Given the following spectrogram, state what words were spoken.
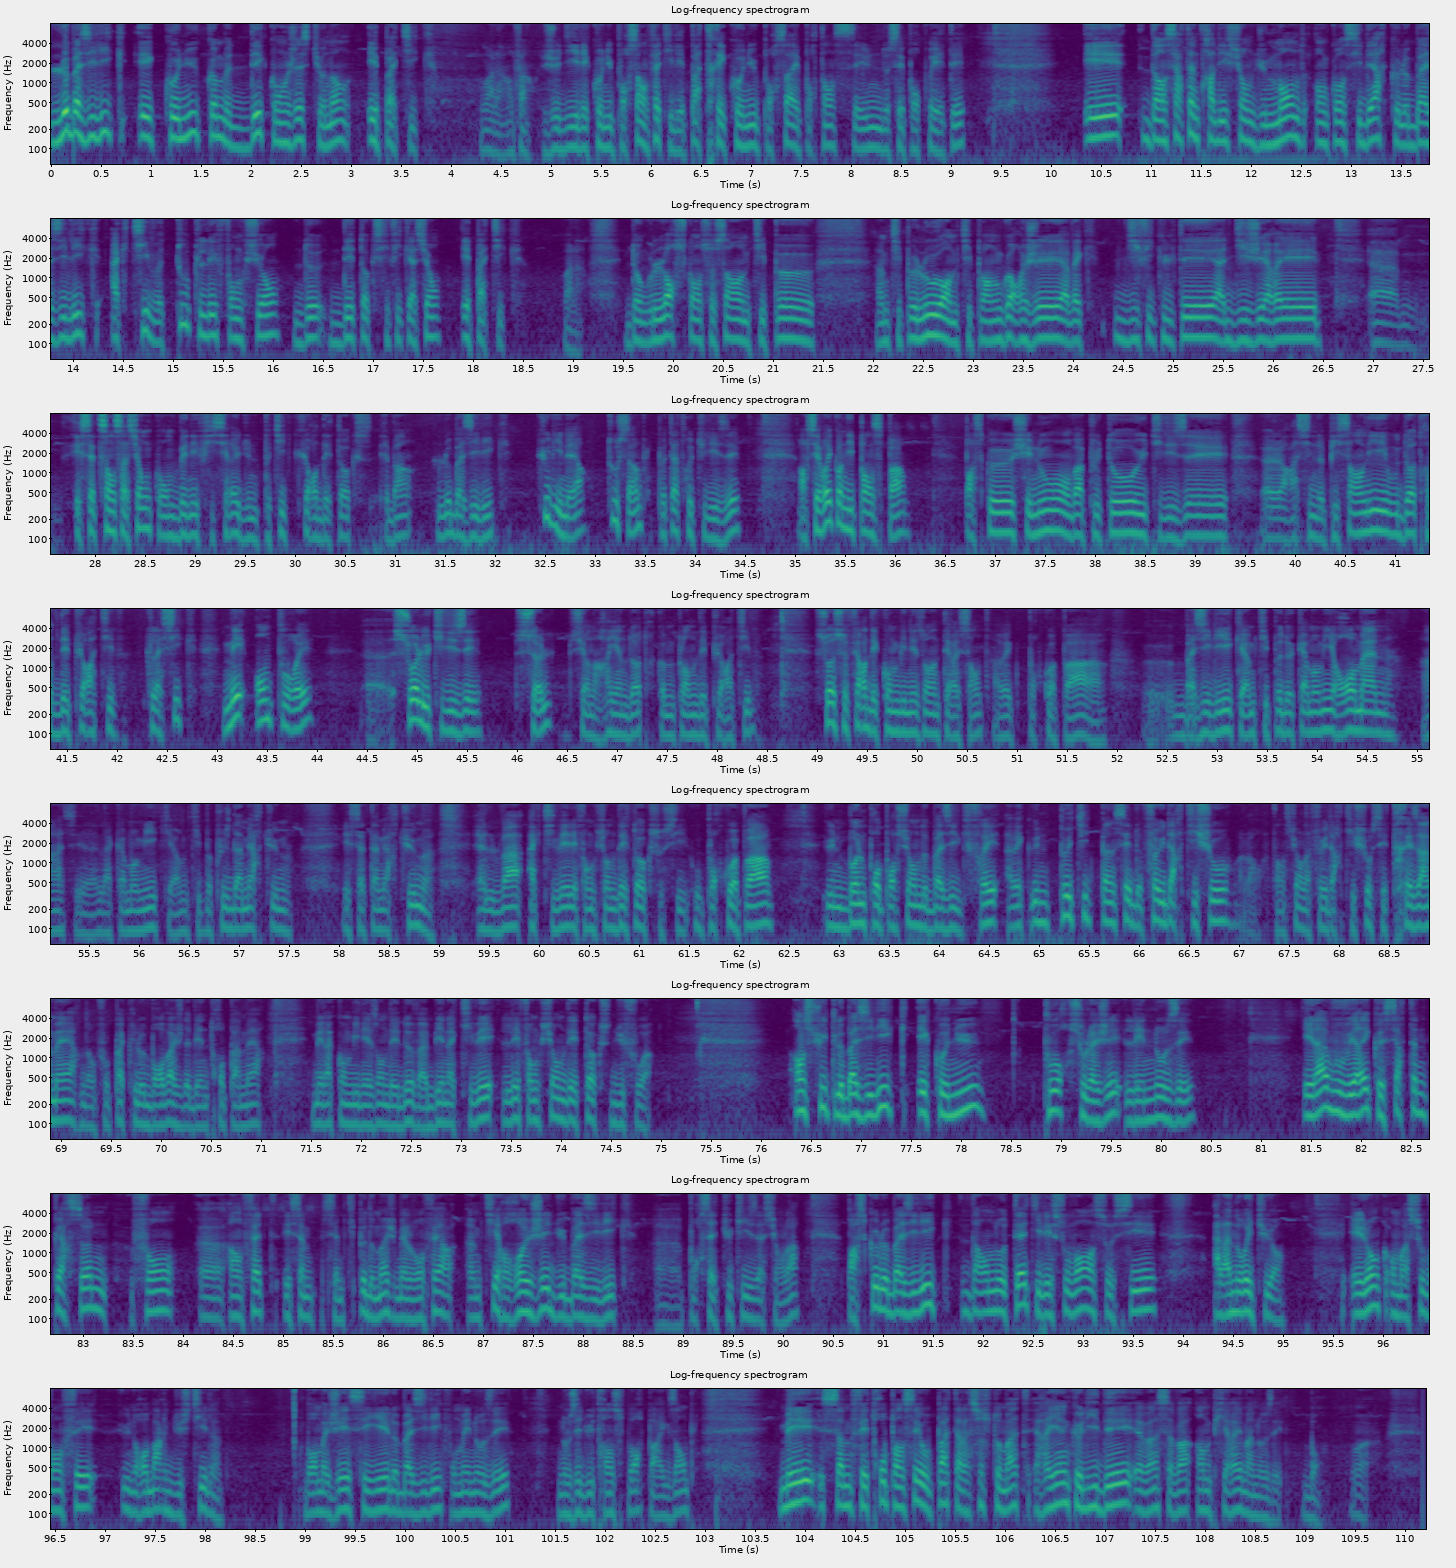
Le basilic est connu comme décongestionnant hépatique. Voilà, enfin, je dis il est connu pour ça, en fait, il n'est pas très connu pour ça, et pourtant, c'est une de ses propriétés. Et dans certaines traditions du monde, on considère que le basilic active toutes les fonctions de détoxification hépatique. Voilà. Donc lorsqu'on se sent un petit peu un petit peu lourd, un petit peu engorgé, avec difficulté à digérer, euh, et cette sensation qu'on bénéficierait d'une petite cure détox, eh ben, le basilic culinaire, tout simple, peut être utilisé. Alors c'est vrai qu'on n'y pense pas, parce que chez nous, on va plutôt utiliser euh, la racine de pissenlit ou d'autres dépuratifs classiques, mais on pourrait euh, soit l'utiliser seul, si on n'a rien d'autre comme plante dépurative, soit se faire des combinaisons intéressantes avec pourquoi pas euh, basilic et un petit peu de camomille romaine Hein, c'est la camomille qui a un petit peu plus d'amertume. Et cette amertume, elle va activer les fonctions détox aussi. Ou pourquoi pas une bonne proportion de basilic frais avec une petite pincée de feuilles d'artichaut. Alors attention, la feuille d'artichaut c'est très amer, donc il ne faut pas que le breuvage devienne trop amer. Mais la combinaison des deux va bien activer les fonctions détox du foie. Ensuite, le basilic est connu pour soulager les nausées. Et là, vous verrez que certaines personnes font euh, en fait, et c'est un, petit peu dommage, mais elles vont faire un petit rejet du basilic euh, pour cette utilisation-là. Parce que le basilic, dans nos têtes, il est souvent associé à la nourriture. Et donc, on m'a souvent fait une remarque du style Bon, ben, j'ai essayé le basilic pour mes nausées, nausées du transport par exemple, mais ça me fait trop penser aux pâtes à la sauce tomate. Rien que l'idée, eh ben, ça va empirer ma nausée. Bon, voilà.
